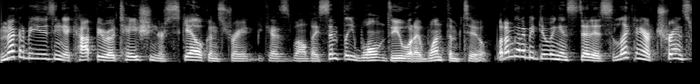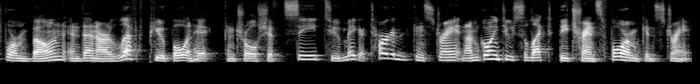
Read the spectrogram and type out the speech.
I'm not going to be using a copy rotation or scale constraint because, well, they simply won't do what I want want them to. What I'm going to be doing instead is selecting our transform bone and then our left pupil and hit Control Shift C to make a targeted constraint and I'm going to select the transform constraint.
